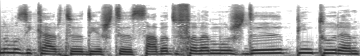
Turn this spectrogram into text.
No Musicarte deste sábado falamos de pintura.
